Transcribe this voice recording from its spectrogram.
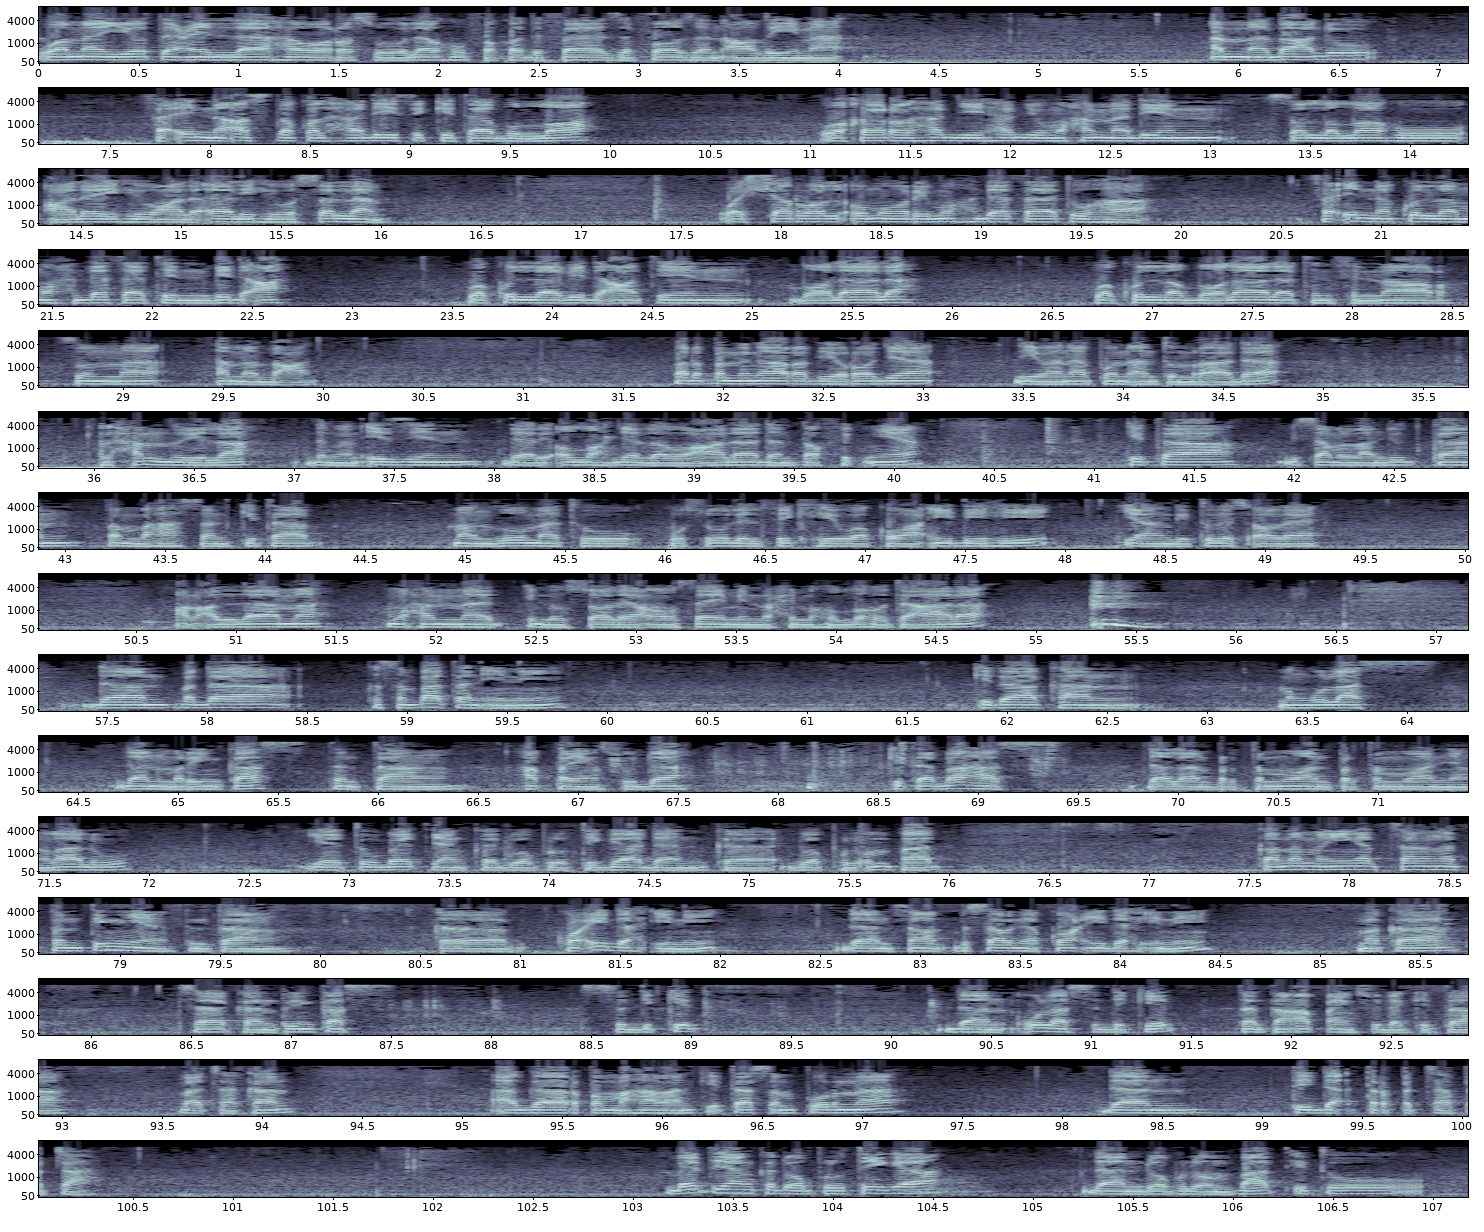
ومن يطع الله ورسوله فقد فاز فوزا عظيما. أما بعد فإن أصدق الحديث كتاب الله وخير الهدي هدي محمد صلى الله عليه وعلى آله وسلم. وشر الأمور محدثاتها فإن كل محدثة بدعة وكل بدعة ضلالة وكل ضلالة في النار. ثم Amma ba'd. Para pendengar Radio Roja Di mana pun Antum berada Alhamdulillah Dengan izin dari Allah Jalla wa'ala Dan taufiknya Kita bisa melanjutkan Pembahasan kitab Manzumatu usulil fikhi wa qawaidihi Yang ditulis oleh Al-Allamah Muhammad Ibn Salih Al-Uthaymin Rahimahullahu ta'ala. Dan pada kesempatan ini kita akan mengulas dan meringkas tentang apa yang sudah kita bahas dalam pertemuan-pertemuan yang lalu yaitu bait yang ke-23 dan ke-24 karena mengingat sangat pentingnya tentang uh, kaidah ini dan sangat besarnya kaidah ini maka saya akan ringkas sedikit dan ulas sedikit tentang apa yang sudah kita bacakan agar pemahaman kita sempurna dan tidak terpecah-pecah. Bait yang ke-23 dan 24 itu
